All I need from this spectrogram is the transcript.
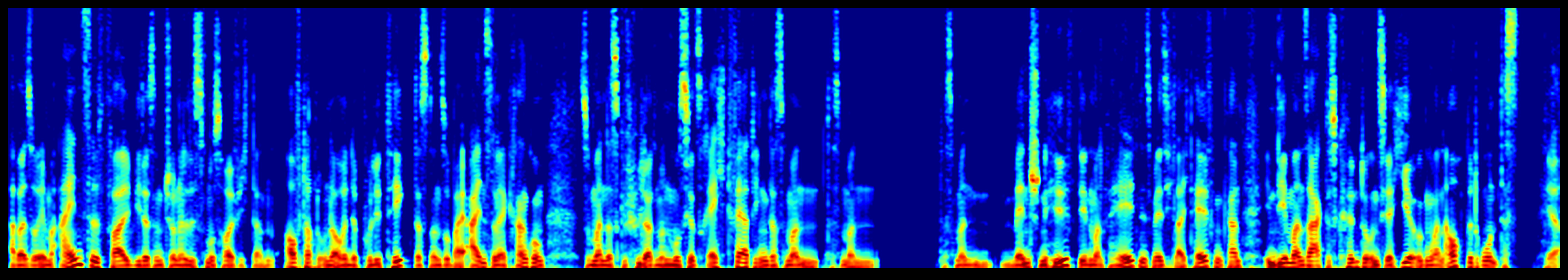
Aber so im Einzelfall, wie das im Journalismus häufig dann auftaucht und auch in der Politik, dass dann so bei einzelnen Erkrankungen so man das Gefühl hat, man muss jetzt rechtfertigen, dass man, dass man dass man Menschen hilft, denen man verhältnismäßig leicht helfen kann, indem man sagt, es könnte uns ja hier irgendwann auch bedrohen. Das, ja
